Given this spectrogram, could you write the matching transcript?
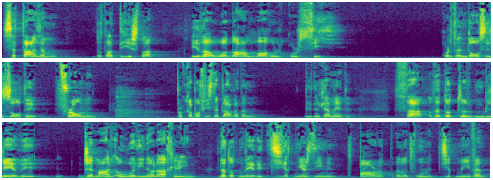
Se ta'lemu, do ta dish, tha, idha wada'a Allahu al-kursiyy, kur të vendosi Zoti fronin. Për kë po fliste plaka tani? Ditën e Kiametit. Tha dhe do të mbledhi xhema al-awwalin wal-akhirin, dhe do të mbledhi gjithë njerëzimin, të parët dhe të fundit, gjithë m'i vend.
